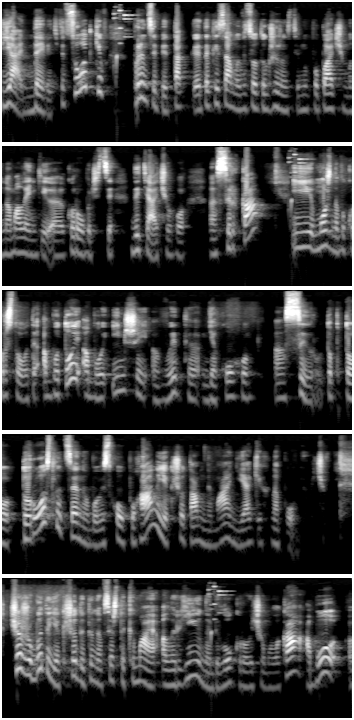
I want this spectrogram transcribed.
5-9%. В принципі, так, такий самий відсоток жирності ми побачимо на маленькій коробочці дитячого сирка, і можна використовувати або той, або інший вид е, м'якого е, сиру. Тобто дорослий це не обов'язково погано, якщо там немає ніяких наповнювачів. Що ж робити, якщо дитина все ж таки має алергію на білок коров'ячого молока, або е,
